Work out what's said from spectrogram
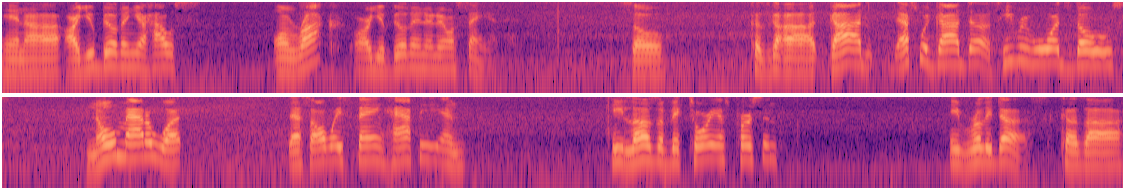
And uh, are you building your house on rock or are you building it on sand? So, because God, God, that's what God does. He rewards those no matter what. That's always staying happy and he loves a victorious person. He really does. Because uh,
